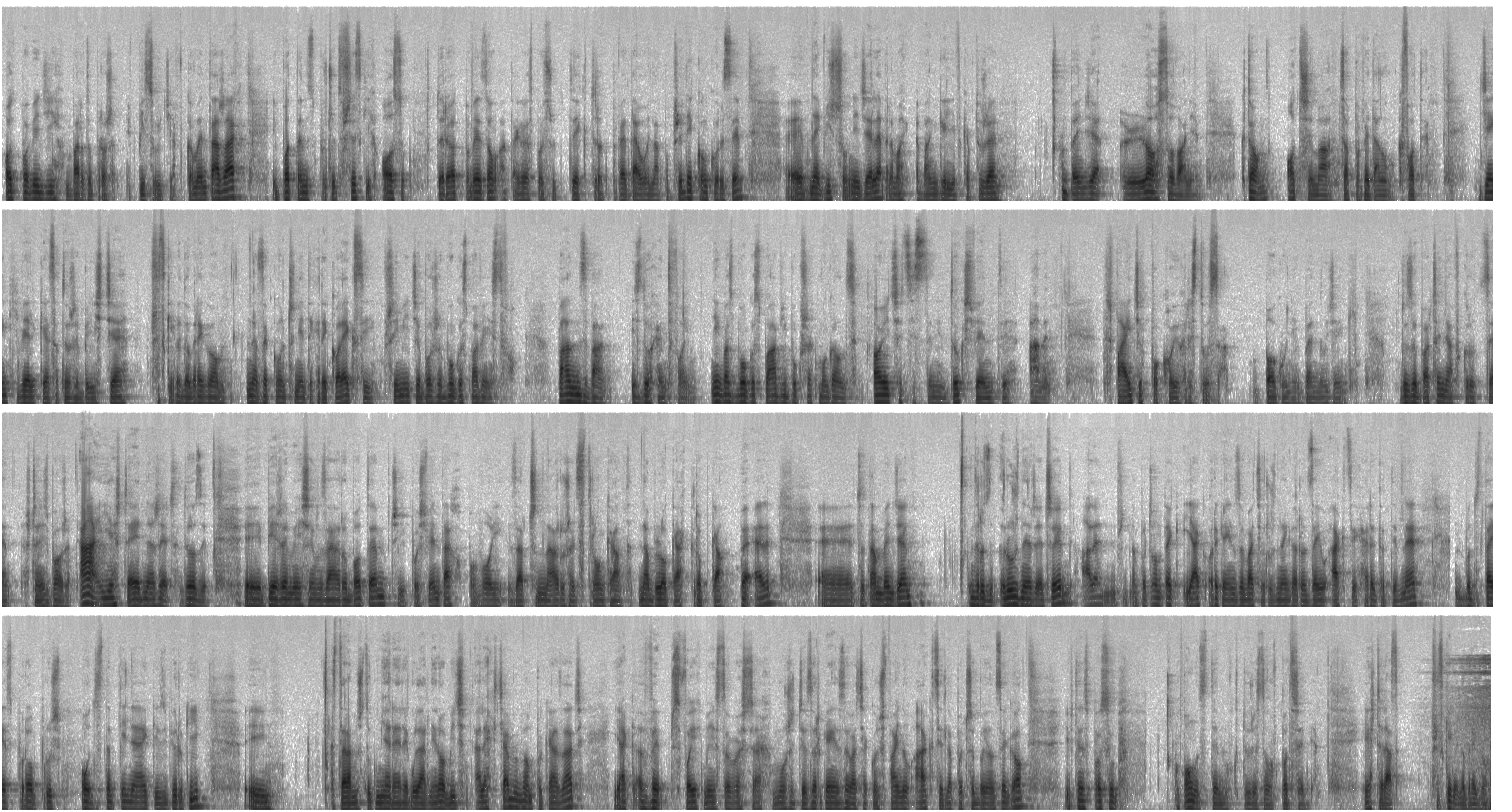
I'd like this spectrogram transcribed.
Odpowiedzi bardzo proszę wpisujcie w komentarzach i potem spośród wszystkich osób, które odpowiedzą, a także spośród tych, które odpowiadały na poprzednie konkursy, w najbliższą niedzielę w ramach Ewangelii w Kapturze będzie losowanie, kto otrzyma zapowiadaną kwotę. Dzięki wielkie za to, że byliście. Wszystkiego dobrego na zakończenie tych rekolekcji. Przyjmijcie Boże błogosławieństwo. Pan z Wami i z Duchem Twoim. Niech Was błogosławi Bóg Wszechmogący, Ojciec i Syn Duch Święty. Amen. Trwajcie w pokoju Chrystusa. Bogu niech będą dzięki. Do zobaczenia wkrótce. Szczęść Boże. A, i jeszcze jedna rzecz, drodzy. Yy, Bierzemy się za robotę, czyli po świętach powoli zaczyna ruszać stronka na blokach.pl. E, Co tam będzie? Drodzy, różne rzeczy, ale na początek jak organizować różnego rodzaju akcje charytatywne, bo dostaję sporo próśb o udostępnienia jakiejś zbiórki i staram się to w miarę regularnie robić, ale chciałbym Wam pokazać, jak Wy w swoich miejscowościach możecie zorganizować jakąś fajną akcję dla potrzebującego i w ten sposób pomóc tym, którzy są w potrzebie. Jeszcze raz wszystkiego dobrego.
